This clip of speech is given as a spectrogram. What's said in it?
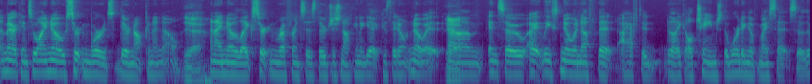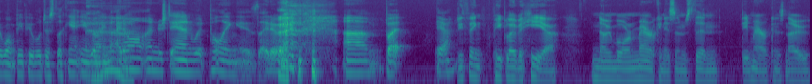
American, so I know certain words they're not going to know. Yeah. And I know like certain references they're just not going to get because they don't know it. Yeah. Um, and so I at least know enough that I have to like I'll change the wording of my set so there won't be people just looking at you going, Ah. I don't understand what pulling is. I don't. um, but yeah. Do you think people over here know more Americanisms than the Americans know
